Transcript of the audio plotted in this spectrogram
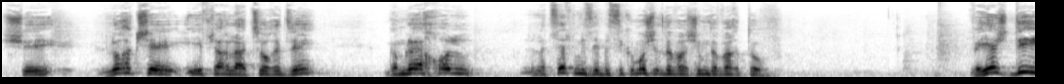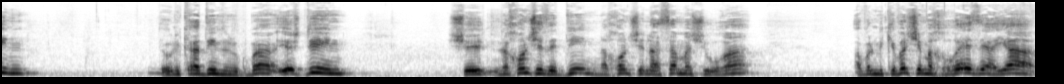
שלא רק שאי אפשר לעצור את זה, גם לא יכול לצאת מזה בסיכומו של דבר שום דבר טוב. ויש דין, הוא נקרא דין לנוקבה, יש דין שנכון שזה דין, נכון שנעשה משהו רע, אבל מכיוון שמאחורי זה היה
